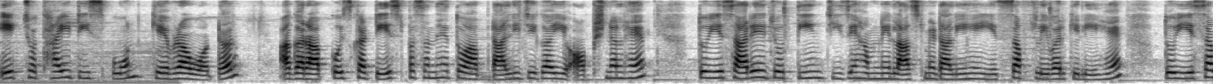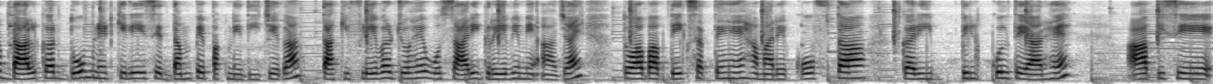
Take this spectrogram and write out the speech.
एक चौथाई टीस्पून केवरा वाटर अगर आपको इसका टेस्ट पसंद है तो आप डाल लीजिएगा, ये ऑप्शनल है। तो ये सारे जो तीन चीज़ें हमने लास्ट में डाली हैं, ये सब फ्लेवर के लिए हैं। तो ये सब डालकर दो मिनट के लिए इसे दम पे पकने दीजिएगा ताकि फ्लेवर जो है वो सारी ग्रेवी में आ जाए। तो अब आप देख सकते हैं हमारे कोफ्ता करीब बिल्कुल तैयार है। आप इसे आ,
